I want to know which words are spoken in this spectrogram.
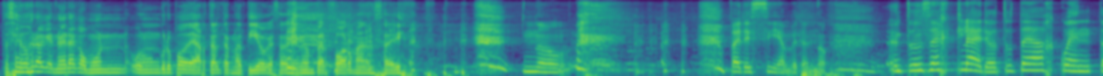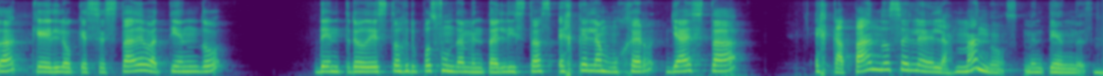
¿Estás seguro que no era como un, un grupo de arte alternativo que estaba haciendo un performance ahí? No. Parecía, pero no. Entonces, claro, tú te das cuenta que lo que se está debatiendo dentro de estos grupos fundamentalistas es que la mujer ya está escapándosele de las manos, ¿me entiendes? Mm.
